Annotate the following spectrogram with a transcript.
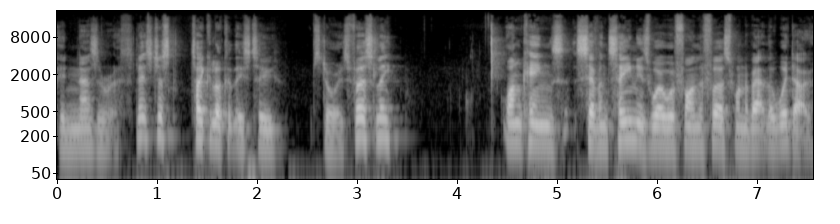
in Nazareth. Let's just take a look at these two stories. Firstly, 1 Kings 17 is where we'll find the first one about the widow.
